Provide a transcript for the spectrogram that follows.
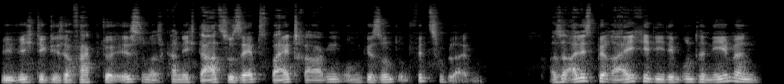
wie wichtig dieser Faktor ist und was kann ich dazu selbst beitragen, um gesund und fit zu bleiben. Also alles Bereiche, die dem Unternehmen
